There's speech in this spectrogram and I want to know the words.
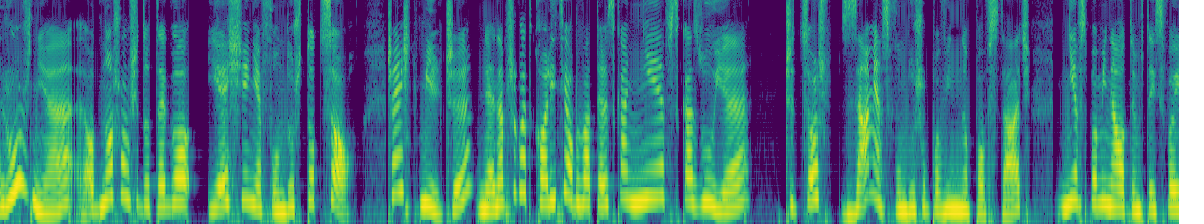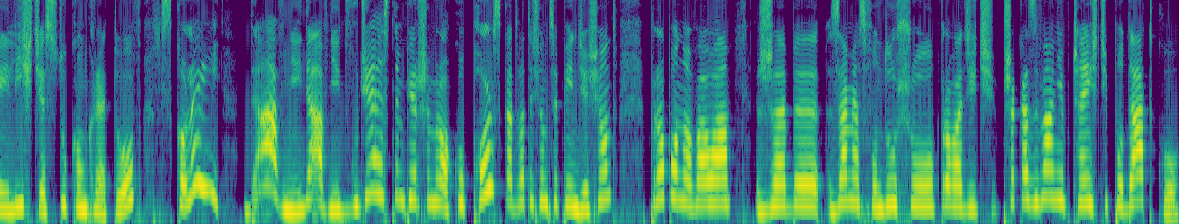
Różnie odnoszą się do tego, jeśli nie fundusz, to co? Część milczy, na przykład Koalicja Obywatelska nie wskazuje czy coś zamiast funduszu powinno powstać. Nie wspomina o tym w tej swojej liście 100 konkretów. Z kolei dawniej, dawniej, w 2021 roku Polska 2050 proponowała, żeby zamiast funduszu wprowadzić przekazywanie części podatku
